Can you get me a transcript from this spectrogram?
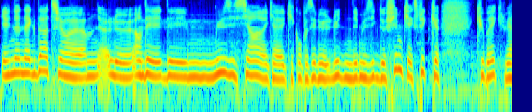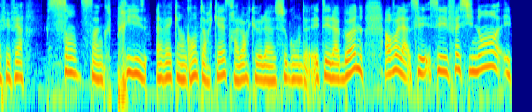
Il y a une anecdote sur un des, musiciens qui, a, qui composé l'une des musiques de film qui explique que Kubrick lui a fait faire 105 prises avec un grand orchestre alors que la seconde était la bonne. Alors voilà, c'est fascinant et,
